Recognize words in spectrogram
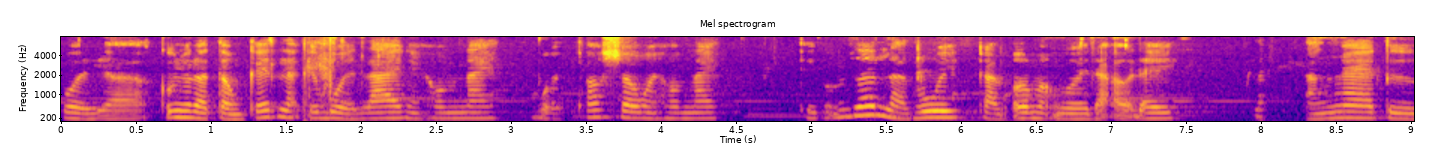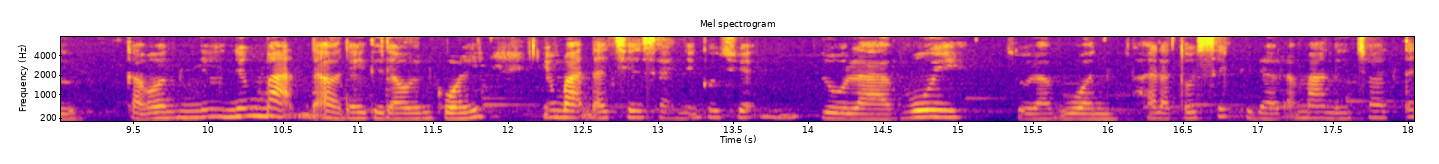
buổi ờ, cũng như là tổng kết lại cái buổi live ngày hôm nay, buổi talk show ngày hôm nay thì cũng rất là vui. Cảm ơn mọi người đã ở đây lắng nghe từ cảm ơn những, những bạn đã ở đây từ đầu đến cuối. Những bạn đã chia sẻ những câu chuyện dù là vui, dù là buồn hay là toxic thì đều đã mang đến cho tất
